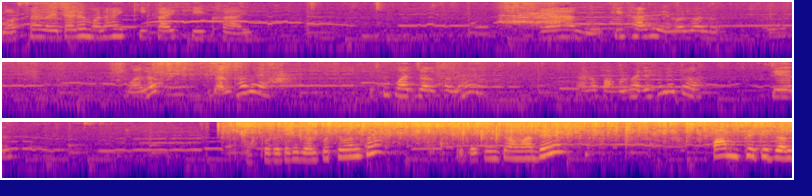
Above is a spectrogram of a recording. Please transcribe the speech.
বর্ষার ওয়েদারে মনে হয় কি খাই কি খাই হ্যাঁ গো, কি খাবে এবার বলো? বলো, জল খাবে? একটু পর জল খাবে হ্যাঁ? কেন পাঁপড় ভাজা খেলে তো? তেল। কোথা থেকে জল পড়ছে বলতো? এটা কিন্তু আমাদের পাম্প থেকে জল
